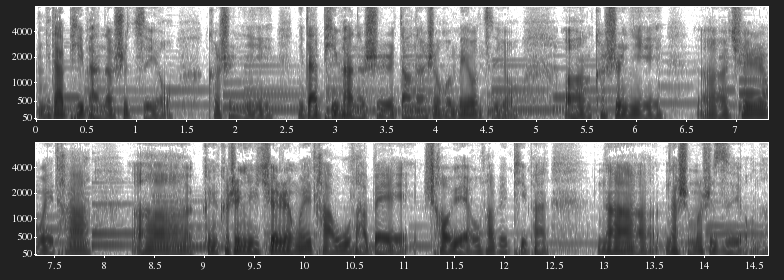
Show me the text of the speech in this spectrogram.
你在批判的是自由，可是你你在批判的是当代社会没有自由，呃，可是你呃却认为他，呃，可可是你却认为他无法被超越，无法被批判，那那什么是自由呢？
